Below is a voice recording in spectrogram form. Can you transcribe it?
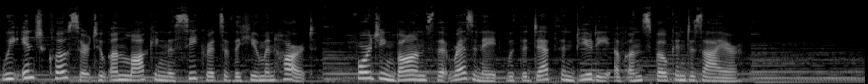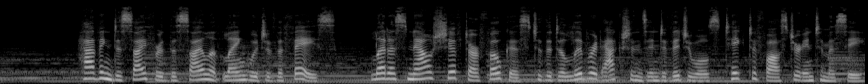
we inch closer to unlocking the secrets of the human heart, forging bonds that resonate with the depth and beauty of unspoken desire. Having deciphered the silent language of the face, let us now shift our focus to the deliberate actions individuals take to foster intimacy.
